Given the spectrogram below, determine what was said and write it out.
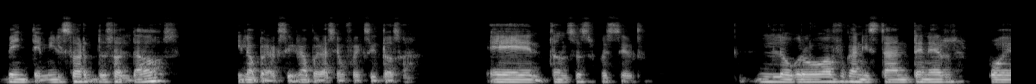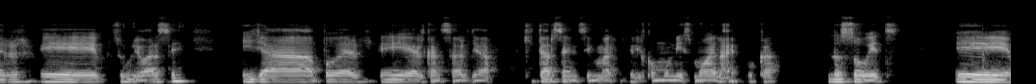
20.000 soldados y la operación, la operación fue exitosa. entonces, pues logró Afganistán tener, poder eh, sublevarse y ya poder eh, alcanzar, ya quitarse encima el comunismo de la época, los soviets. Eh,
